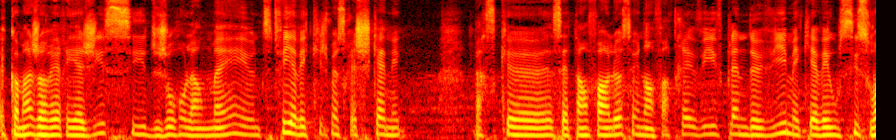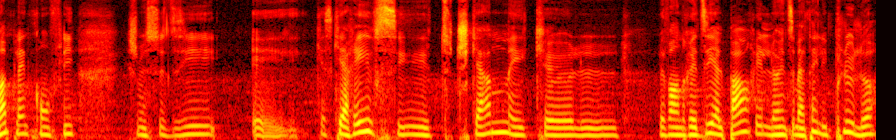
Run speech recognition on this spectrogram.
euh, comment j'aurais réagi si, du jour au lendemain, une petite fille avec qui je me serais chicanée. Parce que cet enfant-là, c'est une enfant très vive, pleine de vie, mais qui avait aussi souvent plein de conflits. Je me suis dit, eh, qu'est-ce qui arrive? Si tu te chicanes et que le, vendredi, elle part et le lundi matin, elle n'est plus là?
